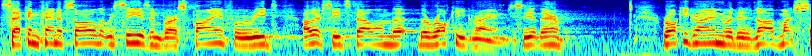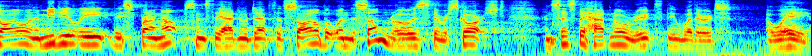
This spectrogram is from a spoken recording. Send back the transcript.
Second kind of soil that we see is in verse 5 where we read, other seeds fell on the, the rocky ground. You see it there? Rocky ground where they did not have much soil and immediately they sprang up since they had no depth of soil. But when the sun rose, they were scorched. And since they had no root, they withered away.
